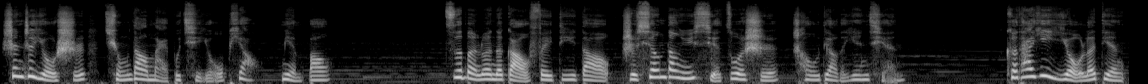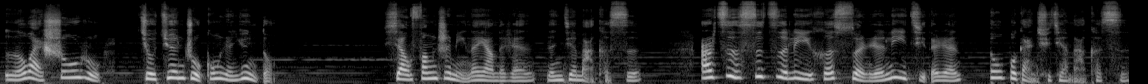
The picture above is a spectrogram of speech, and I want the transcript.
甚至有时穷到买不起邮票、面包。《资本论》的稿费低到只相当于写作时抽掉的烟钱，可他一有了点额外收入，就捐助工人运动。像方志敏那样的人能见马克思，而自私自利和损人利己的人都不敢去见马克思。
